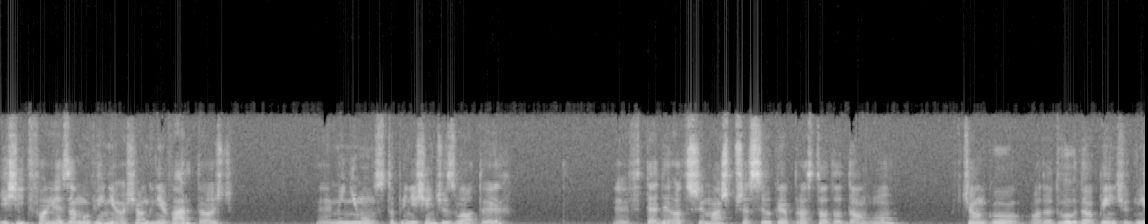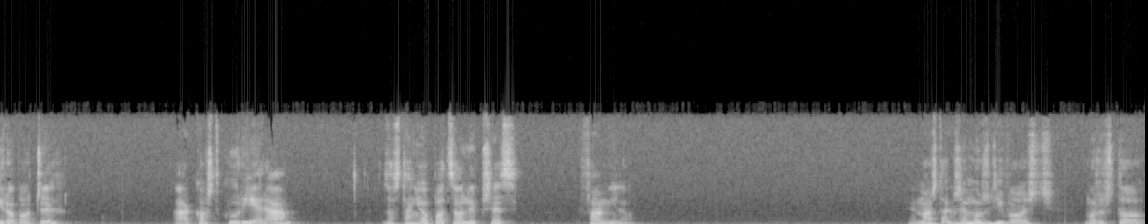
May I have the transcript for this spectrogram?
Jeśli Twoje zamówienie osiągnie wartość e, minimum 150 zł, wtedy otrzymasz przesyłkę prosto do domu w ciągu od 2 do 5 dni roboczych, a koszt kuriera zostanie opłacony przez Familo. Masz także możliwość, możesz to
